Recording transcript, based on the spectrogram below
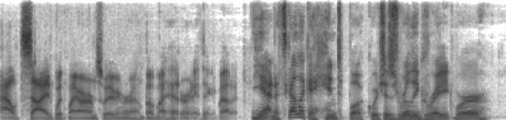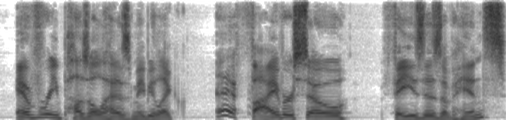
outside with my arms waving around above my head or anything about it. Yeah, and it's got like a hint book, which is really great, where every puzzle has maybe like eh, five or so phases of hints.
